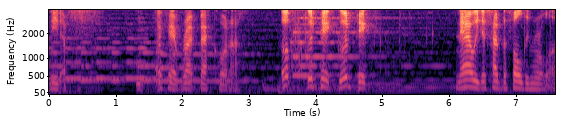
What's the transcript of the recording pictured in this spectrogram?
Need a... okay, right back corner. Oh, good pick, good pick. Now we just have the folding ruler.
